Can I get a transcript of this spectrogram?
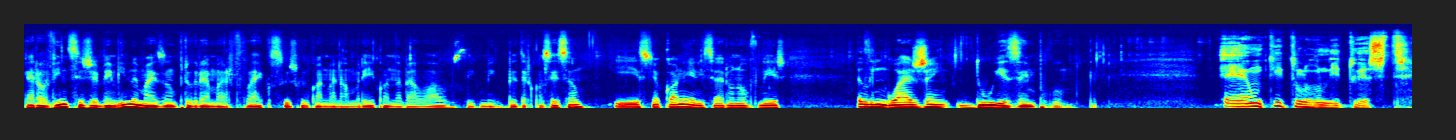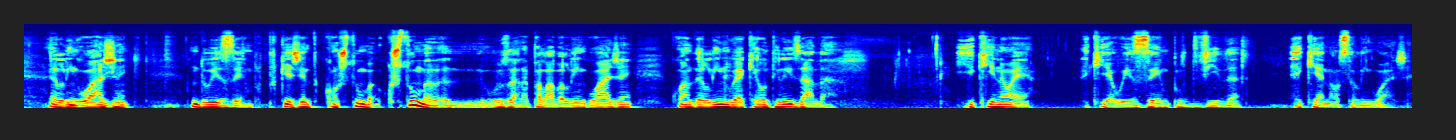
Caro ouvinte, seja bem-vindo a mais um programa Reflexos com o Manuel Maria, com a Anabela Alves e comigo Pedro Conceição. E, Sr. Cone, iniciar um novo mês, a linguagem do exemplo. É um título bonito este, a linguagem do exemplo, porque a gente costuma, costuma usar a palavra linguagem quando a língua é que é utilizada. E aqui não é. Aqui é o exemplo de vida, aqui é a nossa linguagem.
